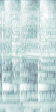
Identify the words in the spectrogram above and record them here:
You.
